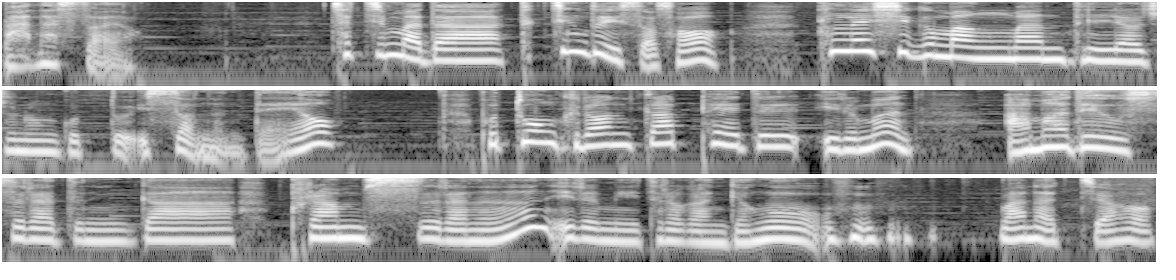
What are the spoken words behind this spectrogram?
많았어요. 찻집마다 특징도 있어서 클래식 음악만 들려주는 곳도 있었는데요. 보통 그런 카페들 이름은 아마데우스라든가 브람스라는 이름이 들어간 경우 많았죠.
